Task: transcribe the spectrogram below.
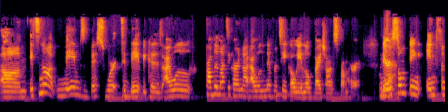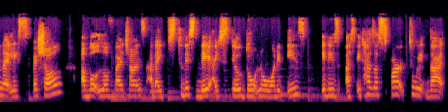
um, it's not Mame's best work to date because I will problematic or not, I will never take away love by chance from her. There's Yeah. something infinitely special about love by chance, and I to this day I still don't know what it is. It is as it has a spark to it that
